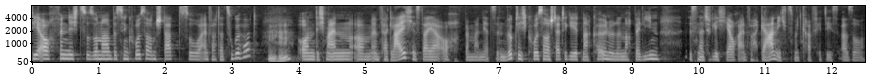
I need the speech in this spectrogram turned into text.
die auch, finde ich, zu so einer bisschen größeren Stadt so einfach dazugehört. Mhm. Und ich meine, ähm, im Vergleich ist da ja auch, wenn man jetzt in wirklich größere Städte geht, nach Köln oder nach Berlin, ist natürlich ja auch einfach gar nichts mit Graffitis. Also,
